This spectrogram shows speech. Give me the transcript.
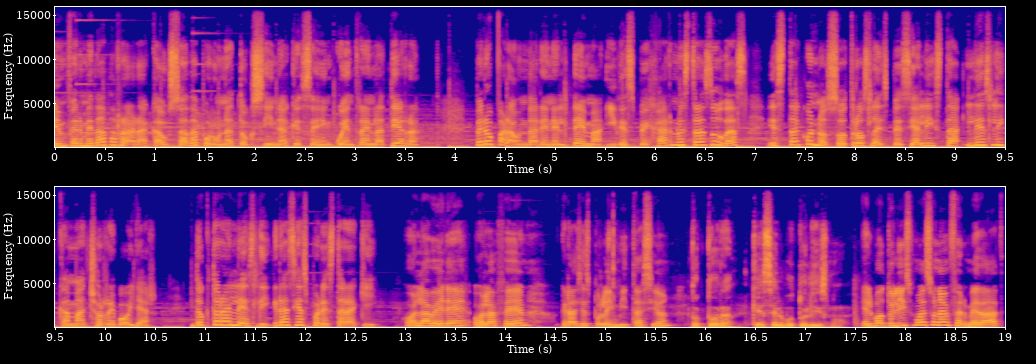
enfermedad rara causada por una toxina que se encuentra en la Tierra. Pero para ahondar en el tema y despejar nuestras dudas, está con nosotros la especialista Leslie Camacho Rebollar. Doctora Leslie, gracias por estar aquí. Hola Bere, hola Fer, gracias por la invitación. Doctora, ¿qué es el botulismo? El botulismo es una enfermedad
